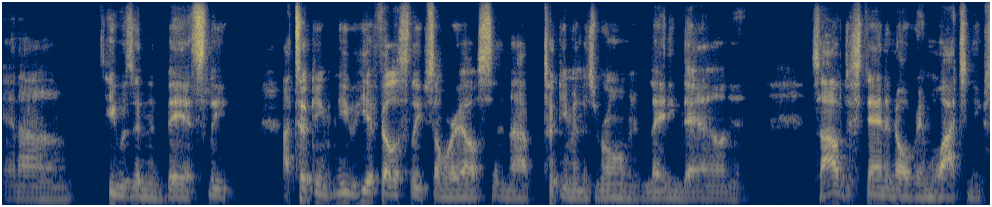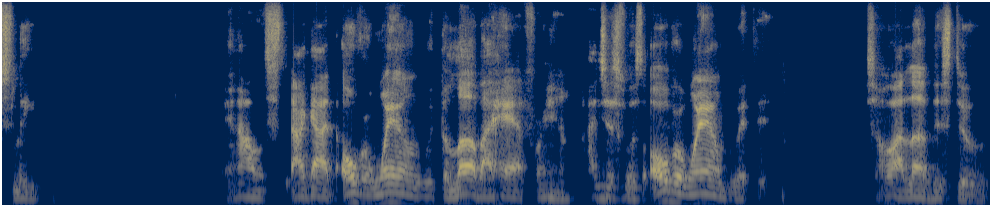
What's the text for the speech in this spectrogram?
and um, he was in the bed sleep. I took him; he he fell asleep somewhere else, and I took him in his room and laid him down, and so I was just standing over him watching him sleep, and I was I got overwhelmed with the love I had for him. I just was overwhelmed with it. So I love this dude.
